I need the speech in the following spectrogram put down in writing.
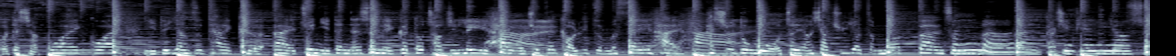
我的小乖乖，你的样子太可爱，追你的男生每个都超级厉害，我却在考虑怎么 say hi。害羞的我这样下去要怎么办？怎么办？爱情偏要酸，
